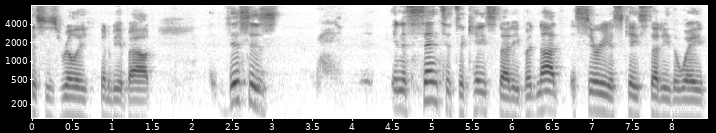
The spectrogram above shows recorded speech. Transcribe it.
this is really going to be about. This is, in a sense, it's a case study, but not a serious case study the way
